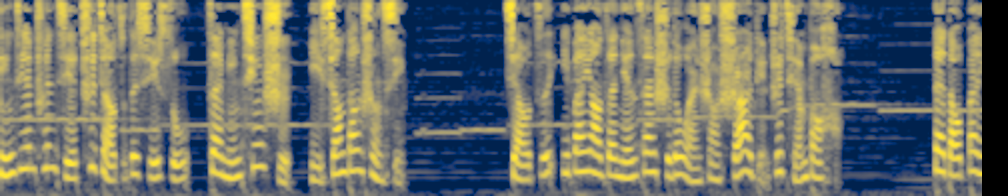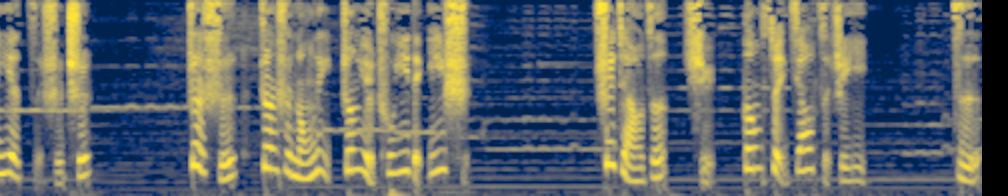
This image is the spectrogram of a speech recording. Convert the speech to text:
民间春节吃饺子的习俗在明清时已相当盛行。饺子一般要在年三十的晚上十二点之前包好，待到半夜子时吃。这时正是农历正月初一的伊始。吃饺子取更岁交子之意，子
